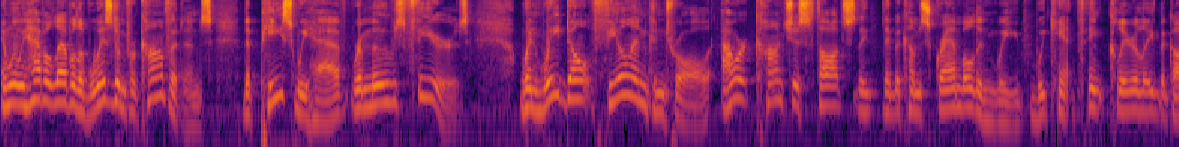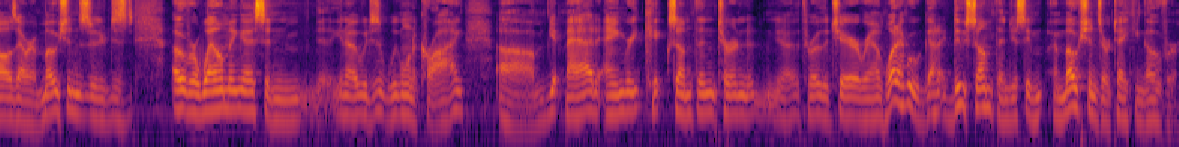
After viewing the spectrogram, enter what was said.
And when we have a level of wisdom for confidence, the peace we have removes fears. When we don't feel in control, our conscious thoughts they, they become scrambled and we, we can't think clearly because our emotions are just overwhelming us and you know we just we want to cry, um, get mad, angry, kick something, turn you know throw the chair around, whatever we've got to do something. Just emotions are taking over,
